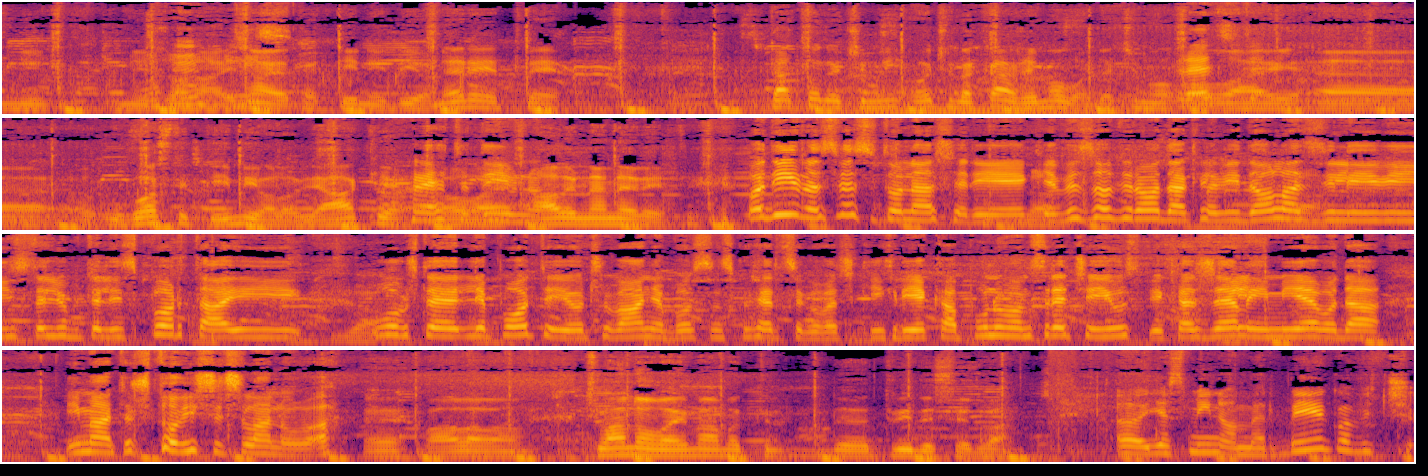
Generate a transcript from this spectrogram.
ni- niz onaj najatraktivniji dio Neretve. Tako da ćemo, hoću da kažem ovo, da ćemo ovaj, e, ugostiti mi olovljake, ovaj, ali na Neretvi. Pa divno, sve su to naše rijeke. Da. Bez obzira odakle vi dolazili, vi ste ljubitelji sporta i Da. uopšte ljepote i očuvanja bosansko-hercegovačkih rijeka. Puno vam sreće i uspjeha želim i evo da imate što više članova. E, hvala vam. Članova imamo tr- d- 32. E, Jasmina Omerbegović, e,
